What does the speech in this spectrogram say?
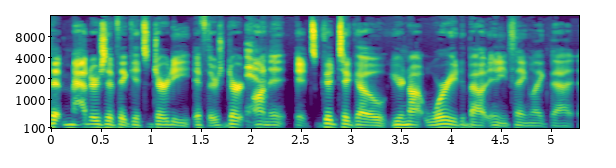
that matters if it gets dirty. If there's dirt Yeah. on it, it's good to go. You're not worried about anything like that.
